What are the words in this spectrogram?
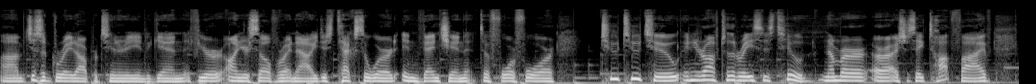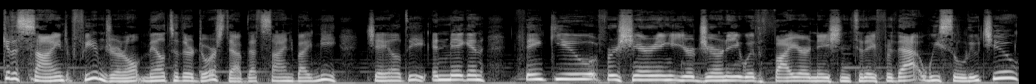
Um, just a great opportunity. And again, if you're on your cell phone right now, you just text the word invention to 44 222 and you're off to the races too. Number, or I should say top five, get a signed Freedom Journal mailed to their doorstep. That's signed by me, JLD. And Meghan, thank you for sharing your journey with Fire Nation today. For that, we salute you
